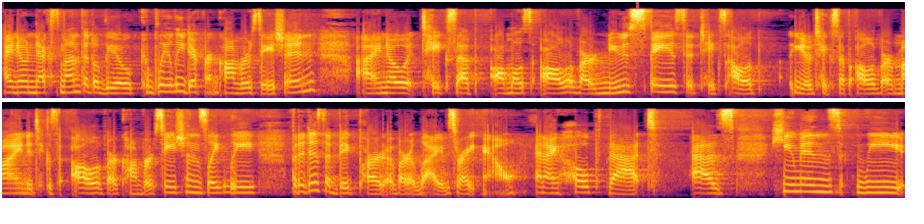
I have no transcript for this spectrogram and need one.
I know next month it'll be a completely different conversation. I know it takes up almost all of our news space. It takes all of you know takes up all of our mind it takes all of our conversations lately but it is a big part of our lives right now and i hope that as humans we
